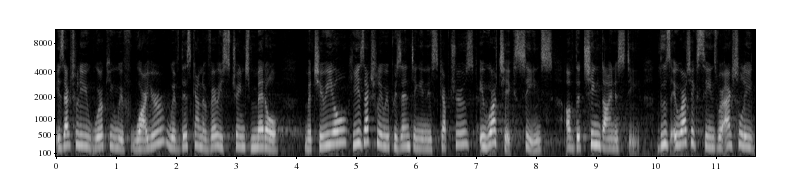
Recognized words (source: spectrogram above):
is actually working with wire, with this kind of very strange metal material. He is actually representing in his sculptures erotic scenes of the Qing dynasty. Those erotic scenes were actually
